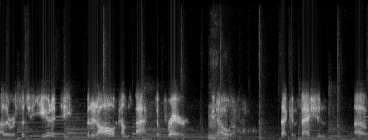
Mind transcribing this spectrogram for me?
Uh, there was such a unity, but it all comes back to prayer you Mhm. know, that confession of,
